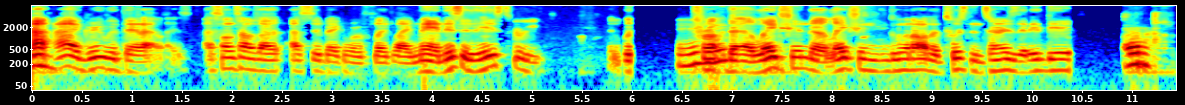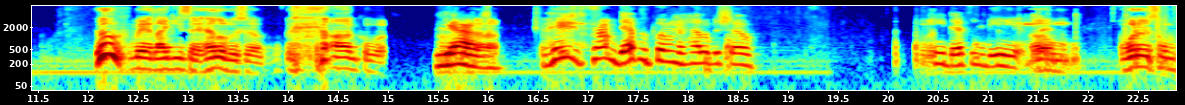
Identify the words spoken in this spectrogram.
I, I, agree with that. I, I, sometimes I, I sit back and reflect, like, man, this is history. With mm-hmm. Trump, the election, the election doing all the twists and turns that it did. Uh, Whew, man, like you said, hell of a show. Encore. Yeah, he Trump definitely put on a hell of a show. He definitely did. Um, what are some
